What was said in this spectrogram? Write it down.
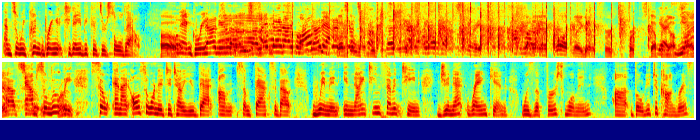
And so we couldn't bring it today because they're sold out. Oh. Isn't that great That's, news? that's, I mean, I love That- that. That's a that's- wonderful that's- story. I love that story. And I applaud Legos for, for stepping Yes. up, Yes, right? Absolutely. absolutely. So, and I also wanted to tell you that um, some facts about women. In 1917, Jeannette Rankin was the first woman uh, voted to Congress,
